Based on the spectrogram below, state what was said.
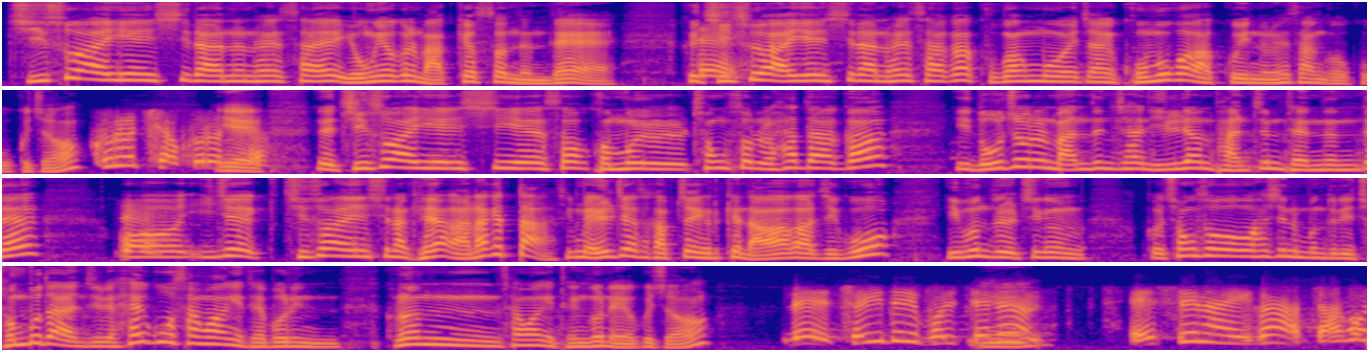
지수 INC라는 회사에 용역을 맡겼었는데, 그 네. 지수 INC라는 회사가 구광모 회장의 고모가 갖고 있는 회사인 거고, 그죠? 그렇죠, 그렇죠. 예. 지수 INC에서 건물 청소를 하다가 이 노조를 만든 지 한 1년 반쯤 됐는데 네. 어 이제 지수 INC랑 계약 안 하겠다. 지금 LG에서 갑자기 그렇게 나와 가지고 이분들 지금 그 청소하시는 분들이 전부 다 이제 해고 상황이 돼 버린 그런 상황이 된 거네요. 그죠? 네, 저희들이 볼 때는 SNI가 짜고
